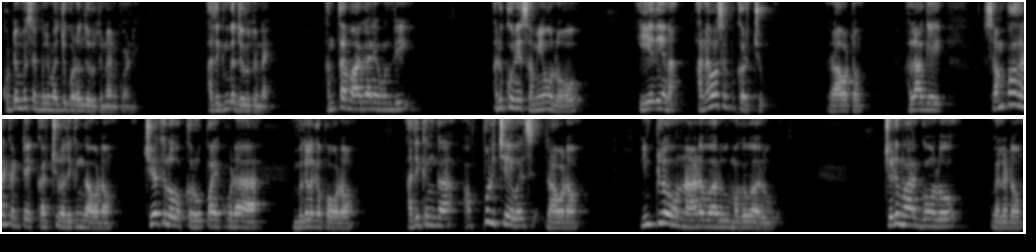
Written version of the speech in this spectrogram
కుటుంబ సభ్యుల మధ్య గొడవలు జరుగుతున్నాయి అనుకోండి. అధికంగా జరుగుతున్నాయి. అంతా బాగానే ఉంది. అనుకునే సమయంలో ఏదైనా అనవసరపు ఖర్చు రావటం అలాగే సంపాదన కంటే ఖర్చులు అధికంగా అవడం చేతిలో ఒక్క రూపాయి కూడా మిగలకపోవడం అధికంగా అప్పులు చేయవలసి రావడం ఇంట్లో ఉన్న ఆడవారు మగవారు చెడు మార్గంలో వెళ్ళడం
